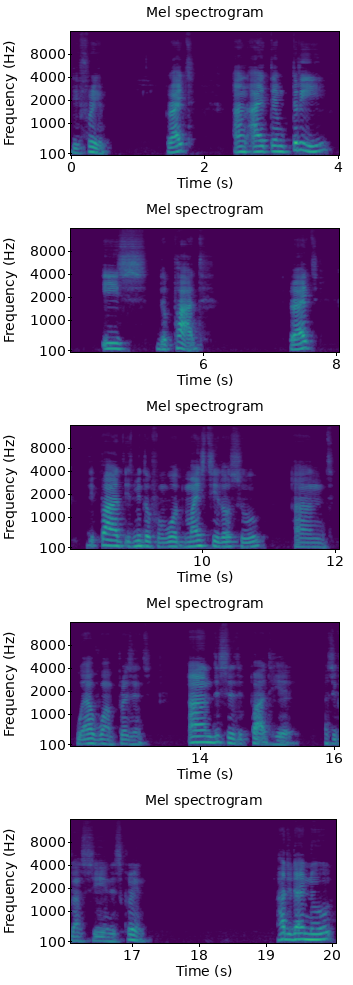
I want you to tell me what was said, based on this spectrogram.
The frame right? And item three is the pad right? The pad is made up from what? Mild steel also and we have one present. And this is the pad here as you can see in the screen. How did i know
